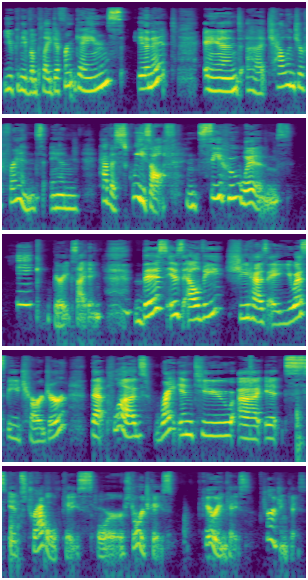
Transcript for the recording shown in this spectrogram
You can even play different games in it and uh, challenge your friends and have a squeeze off and see who wins. Eek! Very exciting. This is Elvie. She has a USB charger that plugs right into uh, its, its travel case or storage case, carrying case, charging case.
